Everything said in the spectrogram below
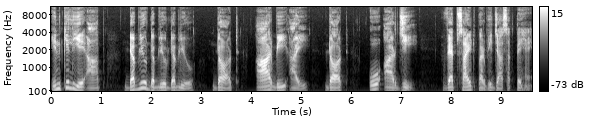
इनके लिए आप www.rbi.org वेबसाइट पर भी जा सकते हैं।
